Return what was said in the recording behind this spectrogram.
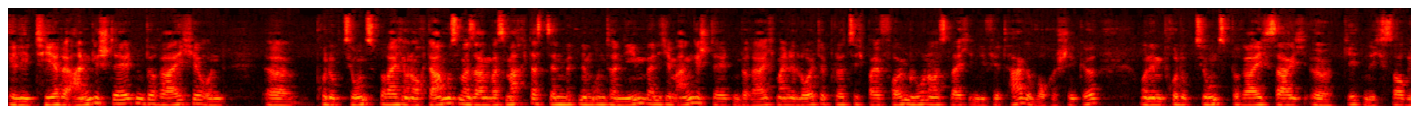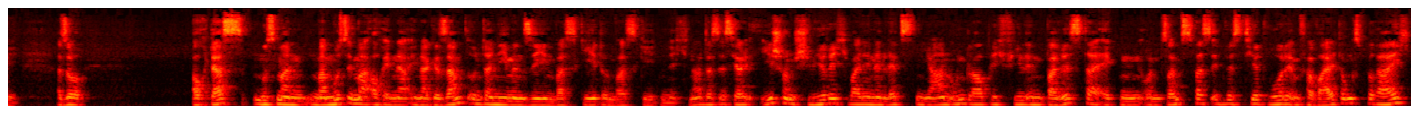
elitäre Angestelltenbereiche und äh, Produktionsbereich. Und auch da muss man sagen, was macht das denn mit einem Unternehmen, wenn ich im Angestelltenbereich meine Leute plötzlich bei vollem Lohnausgleich in die Vier-Tage-Woche schicke und im Produktionsbereich sage ich, äh, geht nicht, sorry. Also auch das muss man, man muss immer auch in einer, in einer Gesamtunternehmen sehen, was geht und was geht nicht. Ne? Das ist ja eh schon schwierig, weil in den letzten Jahren unglaublich viel in Barista-Ecken und sonst was investiert wurde im Verwaltungsbereich,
